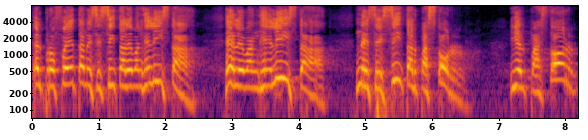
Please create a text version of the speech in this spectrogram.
El profeta necesita al evangelista. El evangelista necesita al pastor. Y el pastor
